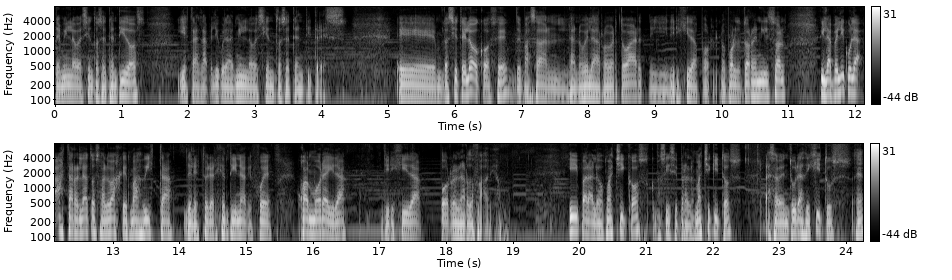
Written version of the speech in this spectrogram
de 1972, y esta es la película de 1973. Eh, Los Siete Locos, eh, basada en la novela de Roberto Art y dirigida por Leopoldo Torre Nilsson, y la película Hasta Relatos Salvajes más vista de la historia argentina, que fue Juan Moreira, dirigida por Leonardo Fabio. Y para los más chicos, como se dice para los más chiquitos, Las aventuras de Hijitus, eh,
